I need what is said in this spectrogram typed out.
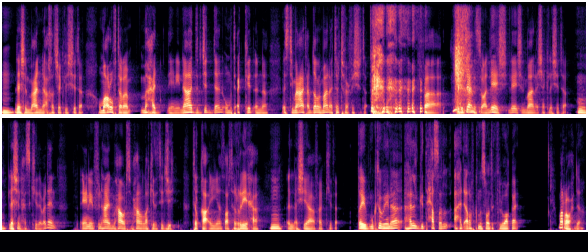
مم. ليش المانع أخذ شكل الشتاء؟ ومعروف ترى ما حد يعني نادر جدا ومتأكد أن استماعات عبد الله المانع ترتفع في الشتاء. فكذا جاني السؤال ليش ليش المانع شكله شتاء. ليش نحس كذا؟ بعدين يعني في نهاية المحاور سبحان الله كذا تجي تلقائيا صارت الريحة مم. الأشياء فكذا. طيب مكتوب هنا هل قد حصل؟ أحد عرفك من صوتك في الواقع؟ مرة واحدة.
